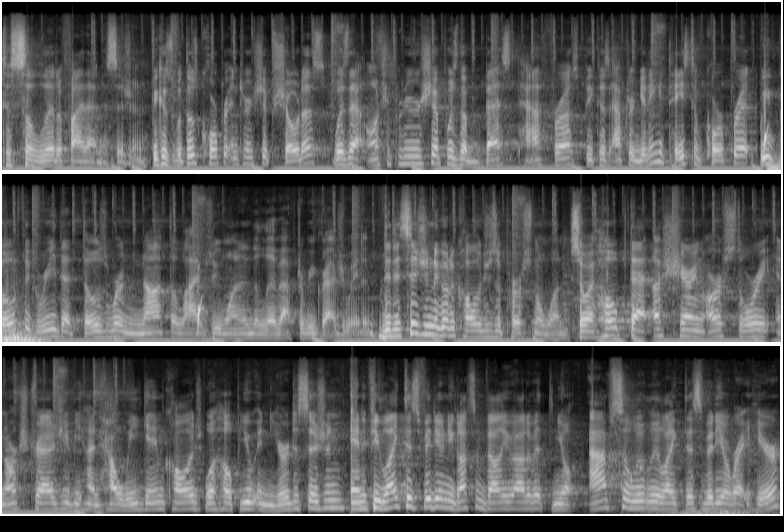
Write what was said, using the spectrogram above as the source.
to solidify that decision. Because what those corporate internships showed us was that entrepreneurship was the best path for us because after getting a taste of corporate, we both agreed that those were not the lives we wanted to live after we graduated. The decision to go to college is a personal one. So I hope that us sharing our story and our strategy behind how we game college will help you in your decision. And if you like this video and you got some value out of it, then you'll absolutely like this video right here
